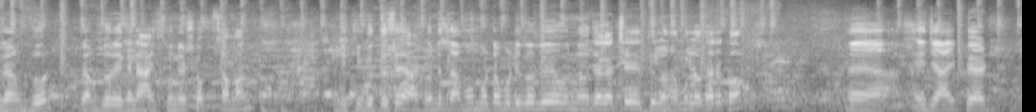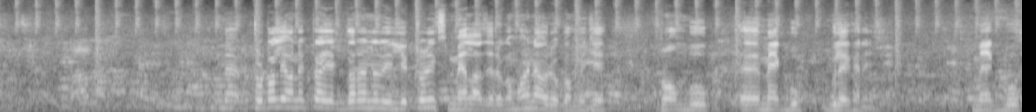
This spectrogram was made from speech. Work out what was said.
গ্রাউন্ড ফ্লোর গ্রাউন্ড ফ্লোরে এখানে আইফোনের সব সামান বিক্রি করতেছে। আইফোনের দামও মোটামুটিভাবে অন্য জায়গার চেয়ে তুলনামূলক হারে কম। এই যে আইপ্যাড। টোটালি অনেকটা এক ধরনের ইলেকট্রনিক্স মেলা যেরকম হয় না ওইরকম এই যে ক্রমবুক ম্যাকবুকগুলো এখানে। ম্যাকবুক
